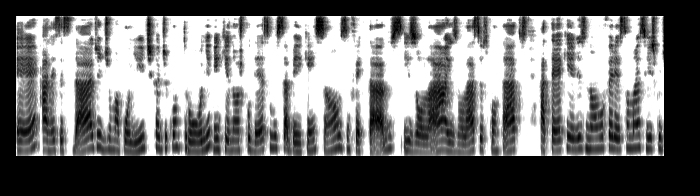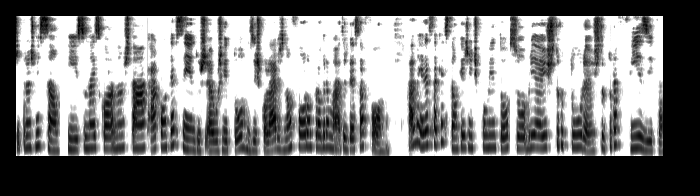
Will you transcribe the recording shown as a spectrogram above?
é a necessidade de uma política de controle em que nós pudéssemos saber quem são os infectados, isolar, isolar seus contatos até que eles não ofereçam mais risco de transmissão. E isso na escola não está acontecendo. Os retornos escolares não foram programados dessa forma. Além dessa questão que a gente comentou sobre a estrutura, estrutura física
